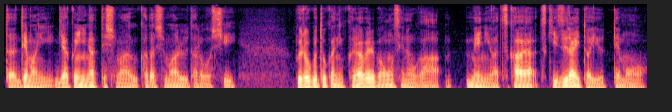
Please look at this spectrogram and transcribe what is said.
たデマに逆になってしまう形もあるだろうしブログとかに比べれば音声の方が目にはつかつきづらいとは言っても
